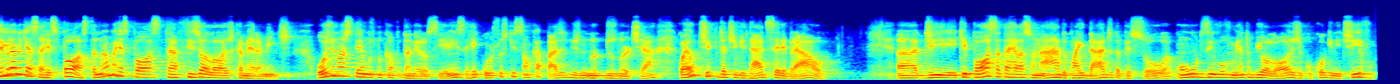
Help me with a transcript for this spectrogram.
Lembrando que essa resposta não é uma resposta fisiológica meramente. Hoje nós temos no campo da neurociência recursos que são capazes de nos nortear qual é o tipo de atividade cerebral, Uh, de que possa estar relacionado com a idade da pessoa, com o desenvolvimento biológico, cognitivo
